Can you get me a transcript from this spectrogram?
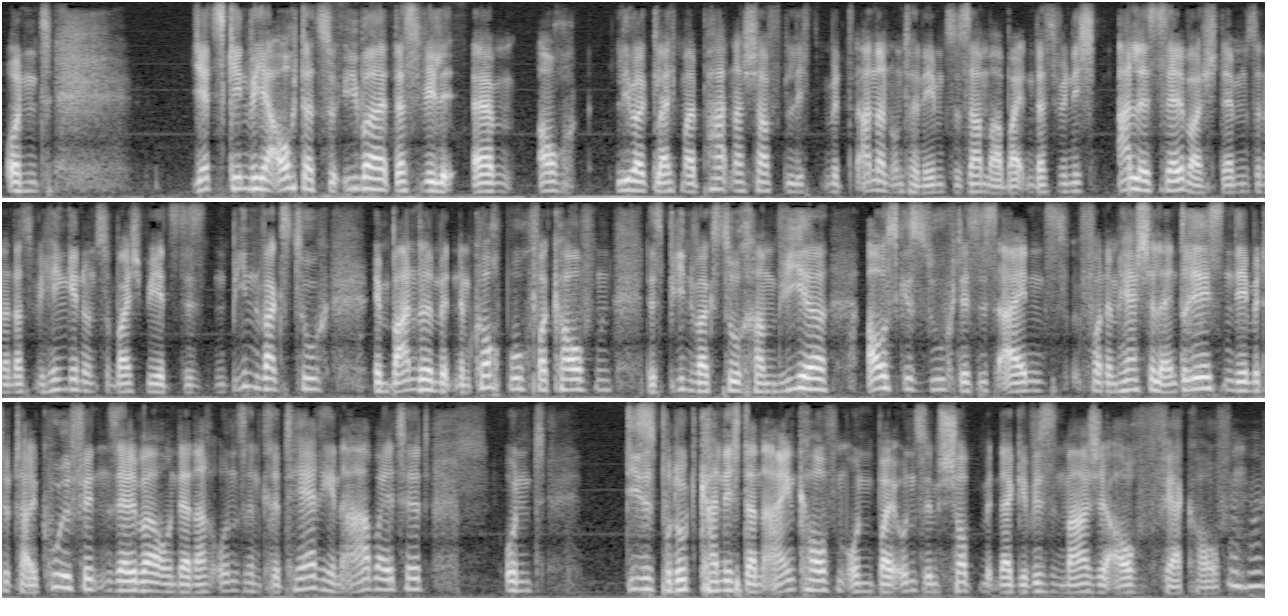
Und jetzt gehen wir ja auch dazu über, dass wir ähm, auch lieber gleich mal partnerschaftlich mit anderen Unternehmen zusammenarbeiten, dass wir nicht alles selber stemmen, sondern dass wir hingehen und zum Beispiel jetzt ein Bienenwachstuch im Bundle mit einem Kochbuch verkaufen. Das Bienenwachstuch haben wir ausgesucht. Es ist eins von einem Hersteller in Dresden, den wir total cool finden selber und der nach unseren Kriterien arbeitet. Und dieses Produkt kann ich dann einkaufen und bei uns im Shop mit einer gewissen Marge auch verkaufen. Mhm.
